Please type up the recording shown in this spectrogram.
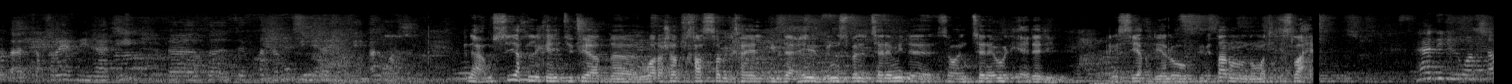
وضع تقرير نهائي آه، سيقدم في نهاية الورشه. نعم والسياق اللي كياتي فيه هذه الورشات الخاصة بالخيال الإبداعي بالنسبة للتلاميذ سواء الثانوي والاعدادي يعني السياق ديالو في إطار منظومة الإصلاح. هذه الورشة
